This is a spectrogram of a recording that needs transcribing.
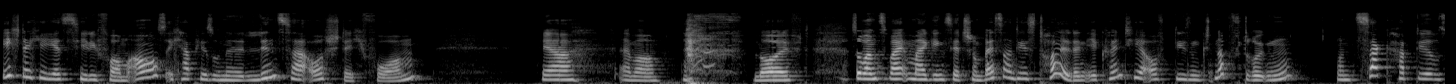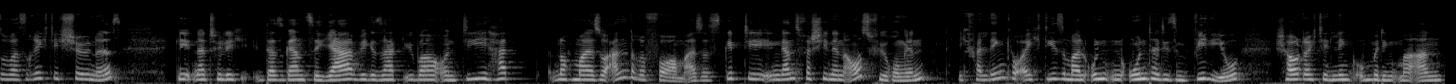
Ich steche jetzt hier die Form aus. Ich habe hier so eine Linzer Ausstechform. Ja, Emma, läuft. So, beim zweiten Mal ging es jetzt schon besser und die ist toll, denn ihr könnt hier auf diesen Knopf drücken und zack, habt ihr sowas richtig Schönes. Geht natürlich das ganze Jahr, wie gesagt, über und die hat nochmal so andere Formen. Also es gibt die in ganz verschiedenen Ausführungen. Ich verlinke euch diese mal unten unter diesem Video. Schaut euch den Link unbedingt mal an,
